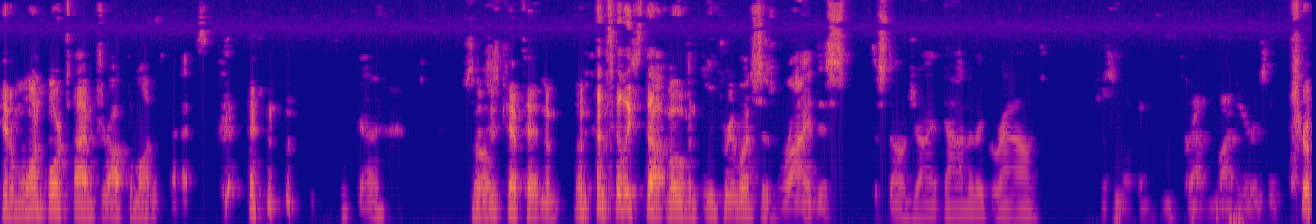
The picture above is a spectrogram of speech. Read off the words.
hit him one more time, dropped him on his ass. So so, I just kept hitting him until he stopped moving. you pretty much just ride this the stone giant down to the ground. Just fucking grab him by the ears and True.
